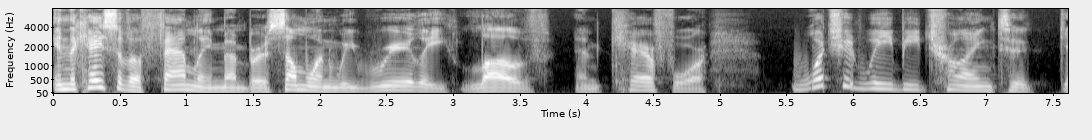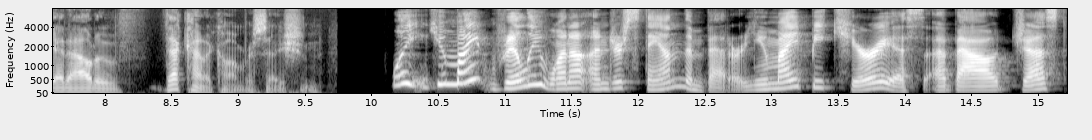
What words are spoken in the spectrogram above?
In the case of a family member someone we really love and care for what should we be trying to get out of that kind of conversation well, you might really want to understand them better. You might be curious about just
